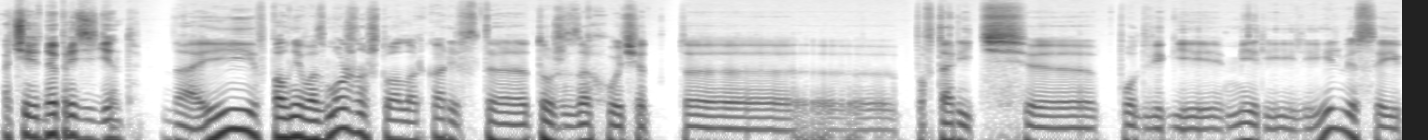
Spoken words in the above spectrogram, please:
очередной президент. Да, и вполне возможно, что Алар Карис э, тоже захочет э, повторить э, подвиги Мери или Ильвиса и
